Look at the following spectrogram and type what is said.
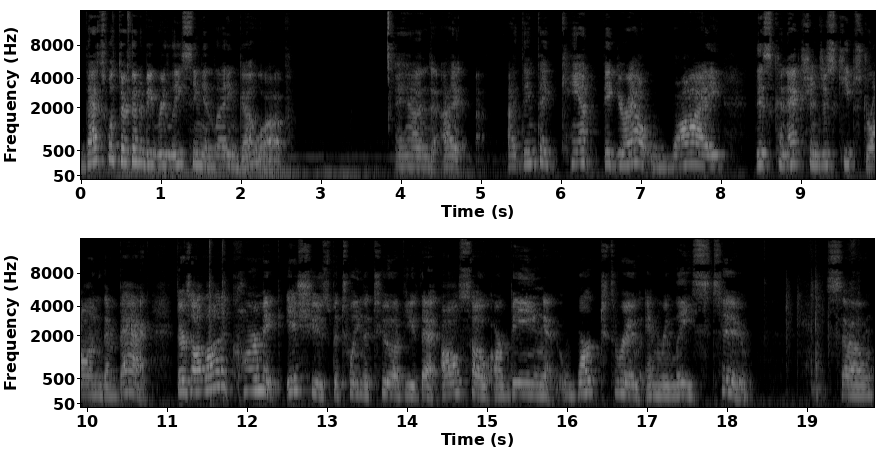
That's what they're going to be releasing and letting go of. And I I think they can't figure out why this connection just keeps drawing them back. There's a lot of karmic issues between the two of you that also are being worked through and released too. So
